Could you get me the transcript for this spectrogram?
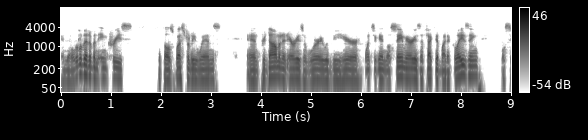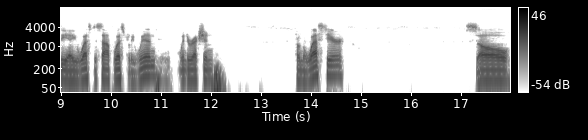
And then a little bit of an increase with those westerly winds. And predominant areas of worry would be here. Once again, those same areas affected by the glazing. We'll see a west to southwesterly wind. wind direction from the west here. So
